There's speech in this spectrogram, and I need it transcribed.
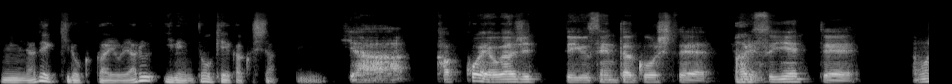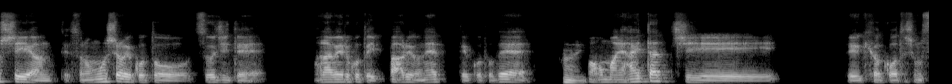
みんなで記録会をやるイベントを計画したっていう。いやー、かっこええ親父っていう選択をして、やはり水泳って楽しいやんって、その面白いことを通じて学べることいっぱいあるよねっていうことで、はい。まあ、ほんまにハイタッチという企画私も好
